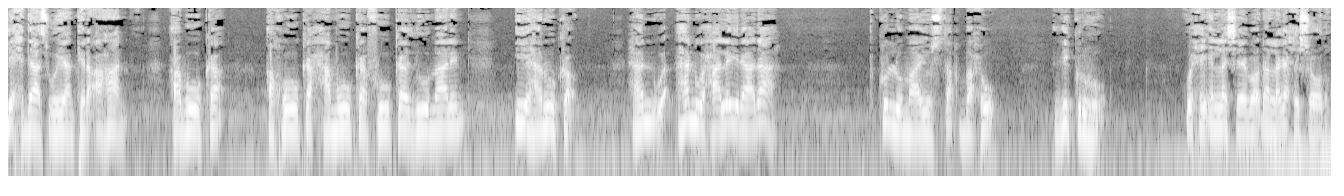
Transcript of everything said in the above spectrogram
lixdaas weeyaan tiro ahaan abuuka akhuuka xamuuka fuuka dhuu maalin iyo hanuuka. Han waxaa la yidhaahdaa kulu maa yustaqbaxu dikruhu wixii in la sheego o dhan laga xishoodo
